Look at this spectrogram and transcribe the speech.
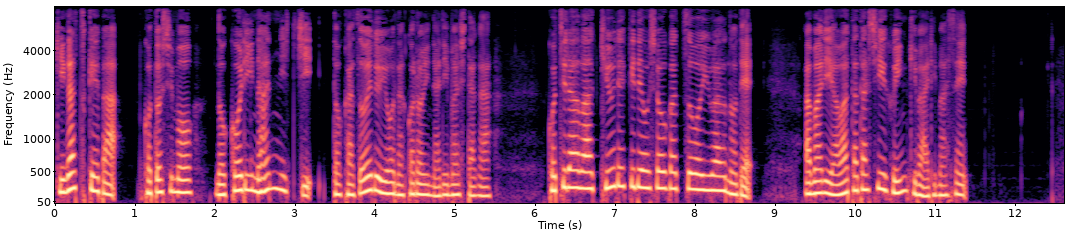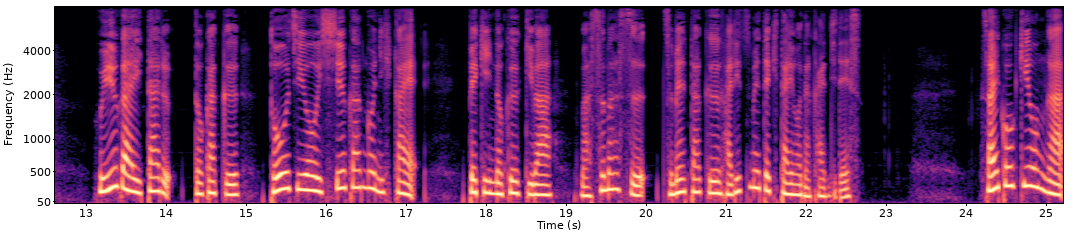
気がつけば今年も残り何日と数えるような頃になりましたが、こちらは旧暦でお正月を祝うので、あまり慌ただしい雰囲気はありません。冬が至ると書く冬至を一週間後に控え、北京の空気はますます冷たく張り詰めてきたような感じです。最高気温が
